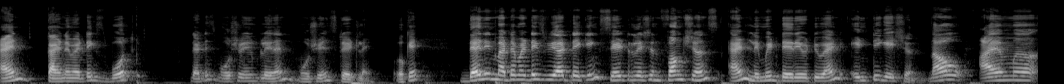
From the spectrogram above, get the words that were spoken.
and kinematics both that is motion in plane and motion in straight line okay? Then in mathematics we are taking set relation functions and limit derivative and integration. Now i am uh,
